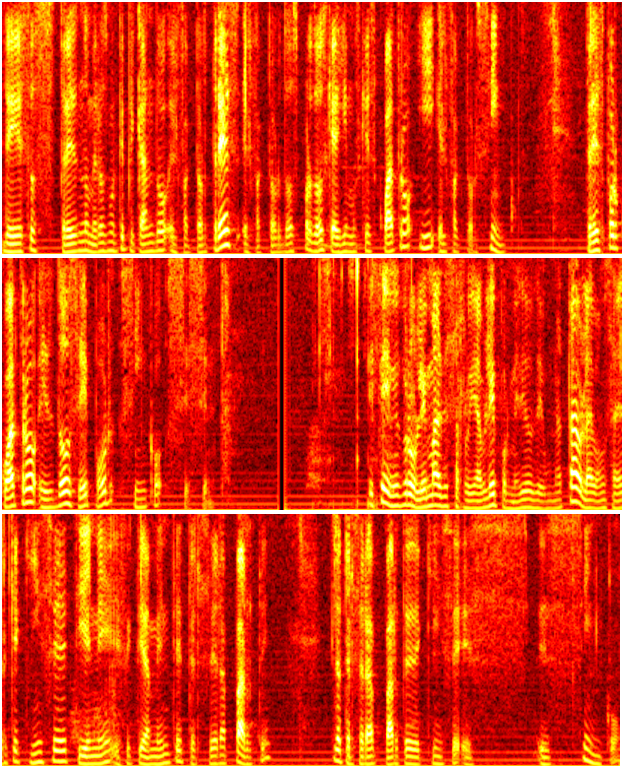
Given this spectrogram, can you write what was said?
de estos tres números multiplicando el factor 3, el factor 2 por 2 que dijimos que es 4 y el factor 5. 3 por 4 es 12 por 5, 60. Este problema es desarrollable por medio de una tabla. Vamos a ver que 15 tiene efectivamente tercera parte. La tercera parte de 15 es, es 5.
